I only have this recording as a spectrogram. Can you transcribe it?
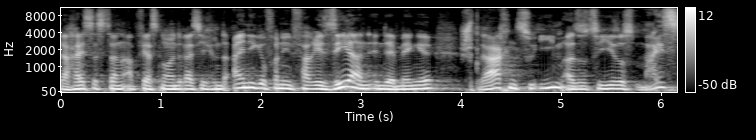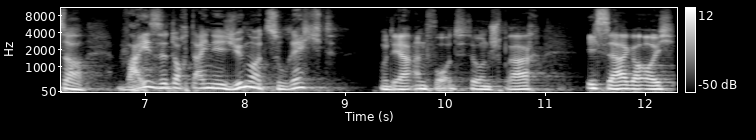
da heißt es dann ab Vers 39, und einige von den Pharisäern in der Menge sprachen zu ihm, also zu Jesus, Meister, weise doch deine Jünger zurecht. Und er antwortete und sprach, ich sage euch,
